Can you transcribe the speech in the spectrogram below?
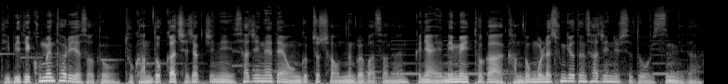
DVD 코멘터리에서도 두 감독과 제작진이 사진에 대해 언급조차 없는 걸 봐서는 그냥 애니메이터가 감독 몰래 숨겨둔 사진일 수도 있습니다.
